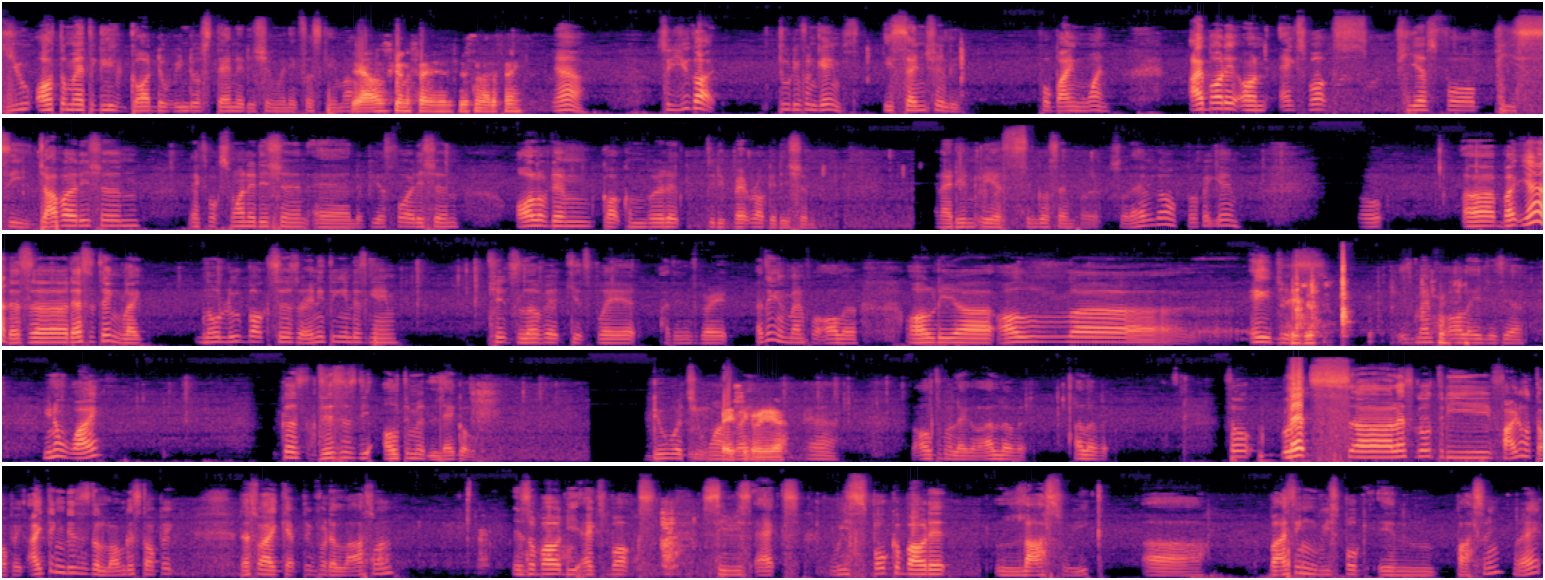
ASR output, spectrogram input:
you automatically got the Windows 10 edition when it first came out. Yeah, I was gonna say, isn't that a thing? Yeah. So you got two different games, essentially, for buying one. I bought it on Xbox, PS4, PC. Java edition, Xbox One edition, and the PS4 edition. All of them got converted to the Bedrock edition. And I didn't pay a single cent for it. So there we go. Perfect game. So uh but yeah, that's uh that's the thing, like no loot boxes or anything in this game. Kids love it. Kids play it. I think it's great. I think it's meant for all the, all the, uh, all uh, ages. Ages. It's meant for all ages. Yeah. You know why? Because this is the ultimate Lego. Do what you want. Basically, here. yeah. Yeah. The ultimate Lego. I love it. I love it. So let's uh let's go to the final topic. I think this is the longest topic. That's why I kept it for the last one. It's about the Xbox Series X. We spoke about it last week. Uh but I think we spoke in passing, right?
